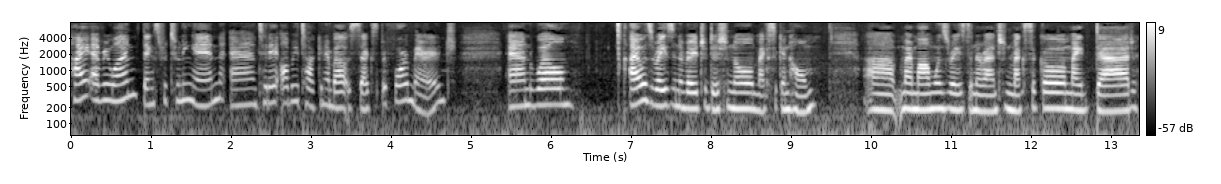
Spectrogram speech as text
Hi, everyone. Thanks for tuning in. And today I'll be talking about sex before marriage. And well, I was raised in a very traditional Mexican home. Uh, my mom was raised in a ranch in Mexico. My dad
